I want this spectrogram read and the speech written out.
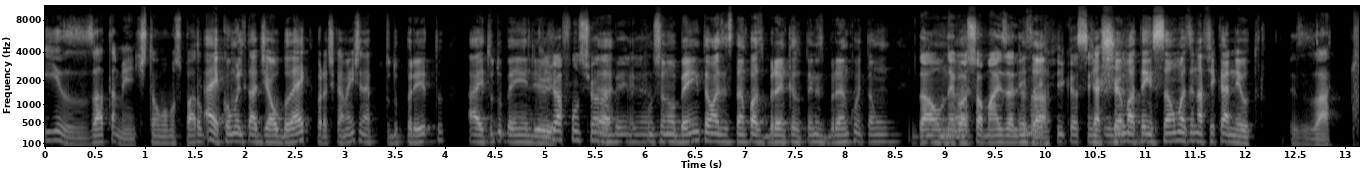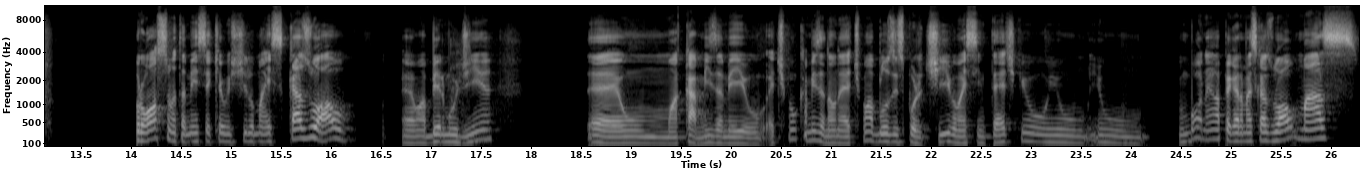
Exatamente. Então vamos para o. É, como ele tá de all black, praticamente, né? Tudo preto. Aí tudo bem, ele. Que já funciona é, bem. Né? Funcionou bem, então as estampas brancas do tênis branco, então. Dá um negócio é. a mais ali, Exato. mas fica sempre. Já chama atenção, mas ainda fica neutro. Exato. Próxima também, esse aqui é um estilo mais casual. É uma bermudinha. É uma camisa meio. É tipo uma camisa, não, né? É tipo uma blusa esportiva, mais sintética e um, e um, e um, um boné, uma pegada mais casual, mas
